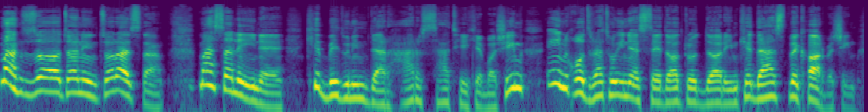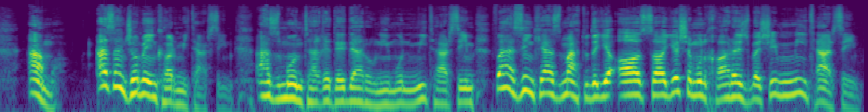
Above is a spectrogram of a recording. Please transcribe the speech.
من ذاتا اینطور هستم. مسئله اینه که بدونیم در هر سطحی که باشیم این قدرت و این استعداد رو داریم که دست به کار بشیم. اما از انجام این کار میترسیم. از منتقد درونیمون میترسیم و از اینکه از محدوده آسایشمون خارج بشیم میترسیم.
